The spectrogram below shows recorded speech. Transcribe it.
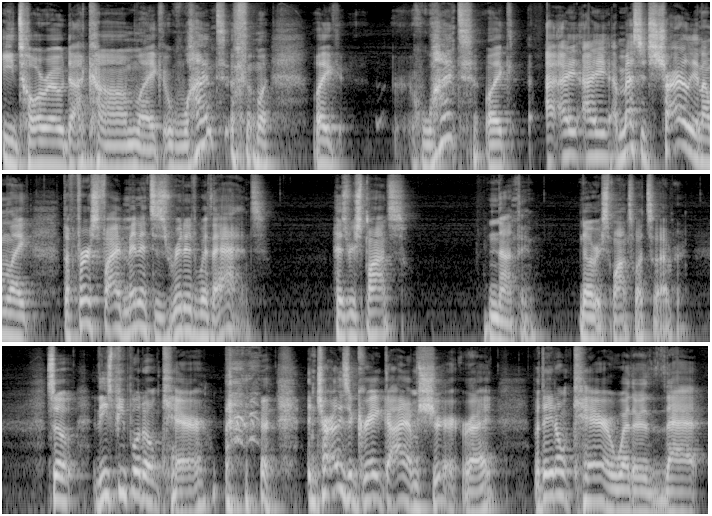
eToro.com. Like, what? like, what? Like, I, I, I messaged Charlie and I'm like, the first five minutes is riddled with ads. His response, nothing. No response whatsoever. So these people don't care. and Charlie's a great guy, I'm sure, right? But they don't care whether that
